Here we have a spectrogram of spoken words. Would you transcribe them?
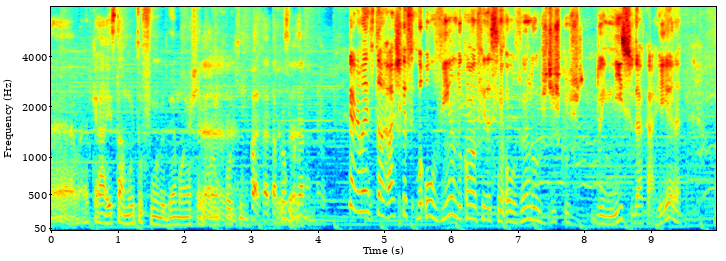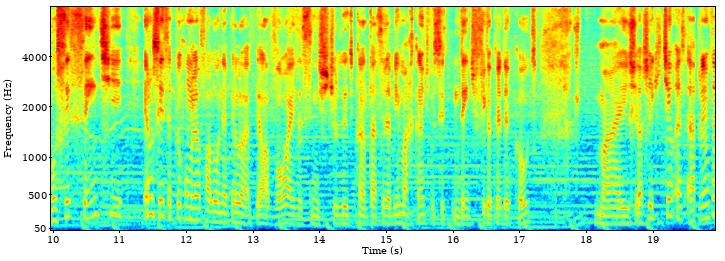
É, mas é que a raiz tá muito fundo, demora chegar É. um pouquinho. tá, tá Pois é. procurando. Cara, mas então, eu acho que assim, ouvindo, como eu fiz assim, ouvindo os discos do início da carreira, você sente. Eu não sei se é porque, como o Léo falou, né, pela, pela voz, assim, o estilo dele de cantar seja bem marcante, você identifica que é The Code. Mas eu achei que tinha. A primeira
